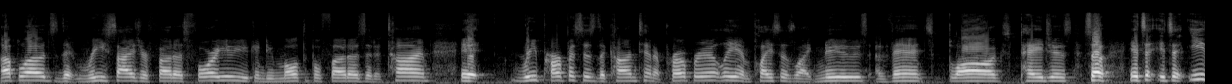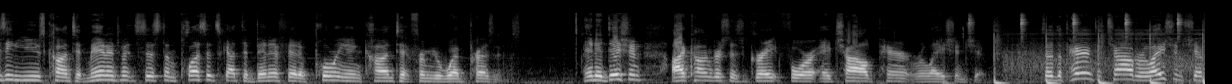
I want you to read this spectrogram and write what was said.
uploads that resize your photos for you. You can do multiple photos at a time. It repurposes the content appropriately in places like news, events, blogs, pages. So it's a, it's an easy to use content management system, plus it's got the benefit of pulling in content from your web presence. In addition, iCongress is great for a child-parent relationship. So the parent-to-child relationship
